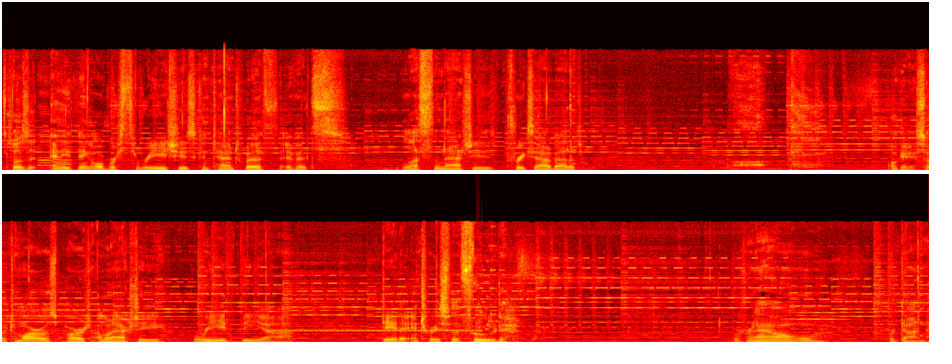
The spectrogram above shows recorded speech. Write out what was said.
So is it anything over three she's content with? If it's less than that, she freaks out about it? Okay, so tomorrow's part, I'm going to actually read the uh, data entries for the food. But for now, we're done.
